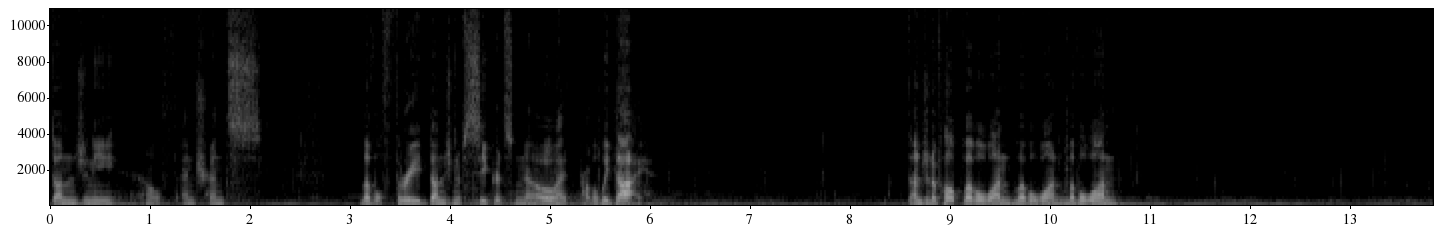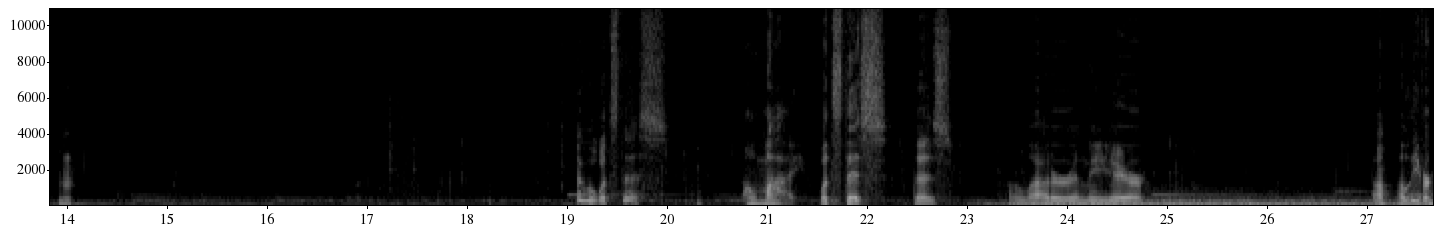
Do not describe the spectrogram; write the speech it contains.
Dungeony, health, entrance. Level 3, Dungeon of Secrets. No, I'd probably die. Dungeon of Hope, level 1, level 1, level 1. Ooh, what's this? Oh my, what's this? There's a ladder in the air. Oh, a lever.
